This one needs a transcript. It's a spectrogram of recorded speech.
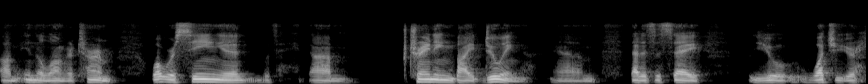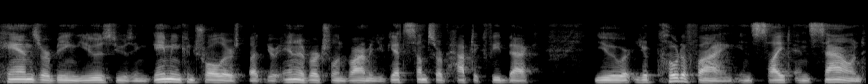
um, in the longer term. What we're seeing in, with um, training by doing, um, that is to say, you what you, your hands are being used using gaming controllers, but you're in a virtual environment. You get some sort of haptic feedback. You you're codifying in sight and sound.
